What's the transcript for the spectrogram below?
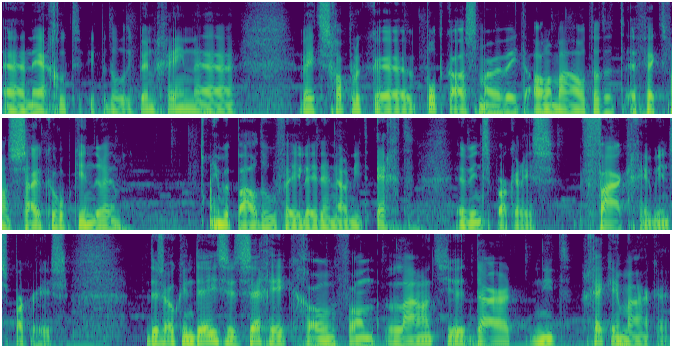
nou ja, goed, ik bedoel, ik ben geen wetenschappelijke eh, podcast. Maar we weten allemaal dat het effect van suiker op kinderen in bepaalde hoeveelheden nou niet echt een winstpakker is. Vaak geen winstpakker is. Dus ook in deze zeg ik gewoon van laat je daar niet gek in maken.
